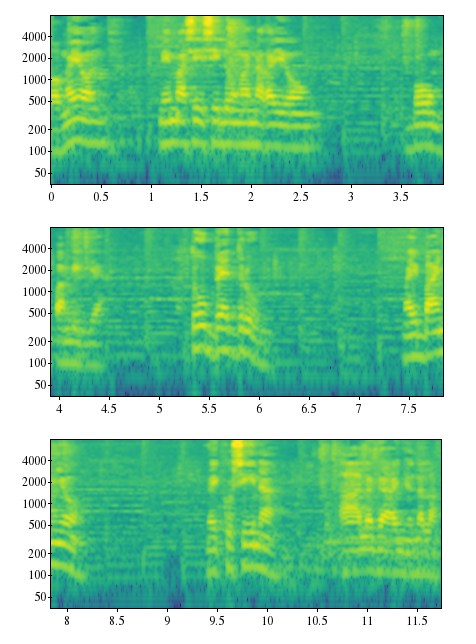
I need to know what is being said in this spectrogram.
O ngayon, may masisilungan na kayong buong pamilya. Two bedroom. May banyo. May kusina. Aalagaan nyo na lang.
